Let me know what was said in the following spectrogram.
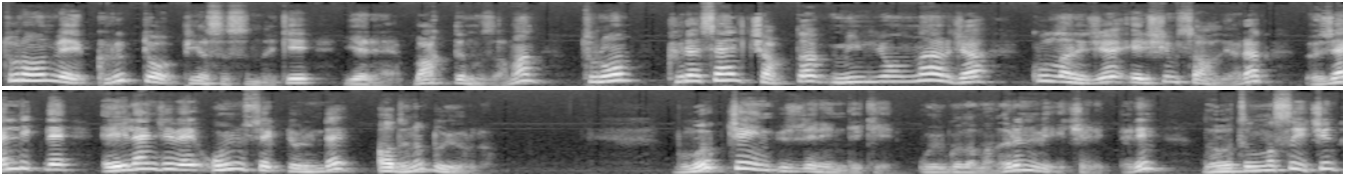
Tron ve kripto piyasasındaki yerine baktığımız zaman Tron küresel çapta milyonlarca kullanıcıya erişim sağlayarak özellikle eğlence ve oyun sektöründe adını duyurdu. Blockchain üzerindeki uygulamaların ve içeriklerin dağıtılması için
